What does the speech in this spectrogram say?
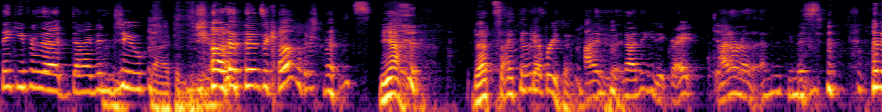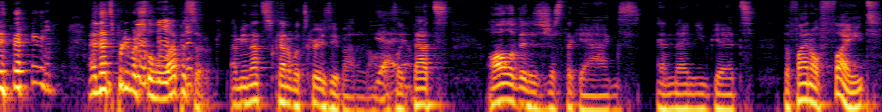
Thank you for that dive into Dive into- Jonathan's accomplishments. Yeah. That's I think everything. I, no, I think you did great. I don't know. I don't think you missed anything. And that's pretty much the whole episode. I mean, that's kind of what's crazy about it all. Yeah, it's I like know. that's all of it is just the gags, and then you get the final fight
